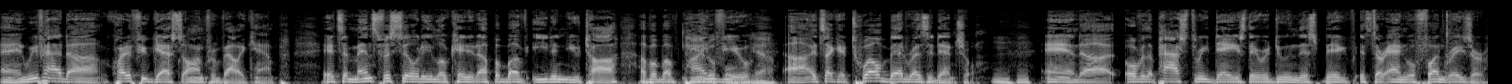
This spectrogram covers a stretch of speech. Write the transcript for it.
And we've had uh, quite a few guests on from Valley Camp. It's a men's facility located up above Eden, Utah, up above Pine Beautiful, View. yeah. Uh, it's like a 12 bed residential. Mm-hmm. And uh, over the past three days, they were doing this big, it's their annual fundraiser.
